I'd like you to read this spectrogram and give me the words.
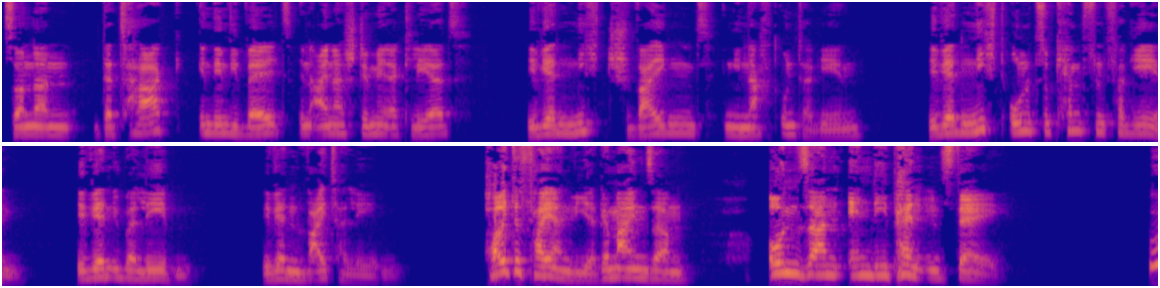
sondern der Tag, in dem die Welt in einer Stimme erklärt, wir werden nicht schweigend in die Nacht untergehen. Wir werden nicht ohne zu kämpfen vergehen. Wir werden überleben. Wir werden weiterleben. Heute feiern wir gemeinsam unseren Independence Day. Woo!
